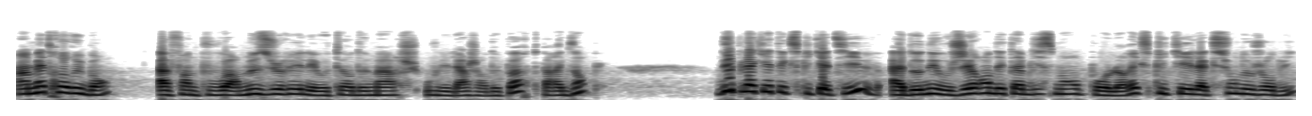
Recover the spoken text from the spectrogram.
un mètre ruban, afin de pouvoir mesurer les hauteurs de marche ou les largeurs de porte par exemple, des plaquettes explicatives à donner aux gérants d'établissement pour leur expliquer l'action d'aujourd'hui.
